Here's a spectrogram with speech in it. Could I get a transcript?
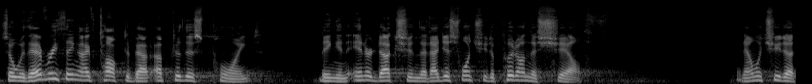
So, with everything I've talked about up to this point being an introduction that I just want you to put on the shelf, and I want you to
